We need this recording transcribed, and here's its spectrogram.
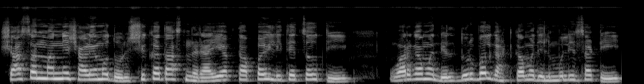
शासनमान्य शाळेमधून शिकत असणाऱ्या इयत्ता पहिली ते चौथी वर्गामधील दुर्बल घटकामधील मुलींसाठी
